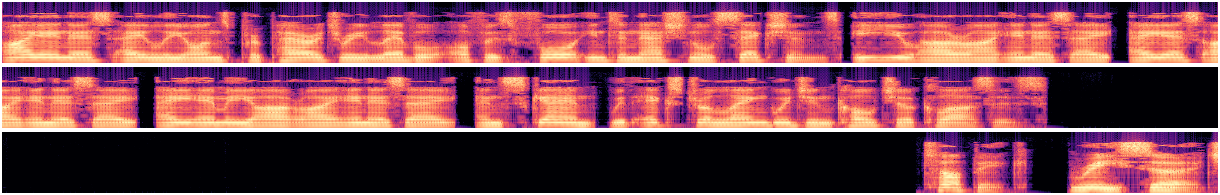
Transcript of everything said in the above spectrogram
INSA Lyon's preparatory level offers four international sections EURINSA, ASINSA, AMERINSA, and SCAN with extra language and culture classes. Research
